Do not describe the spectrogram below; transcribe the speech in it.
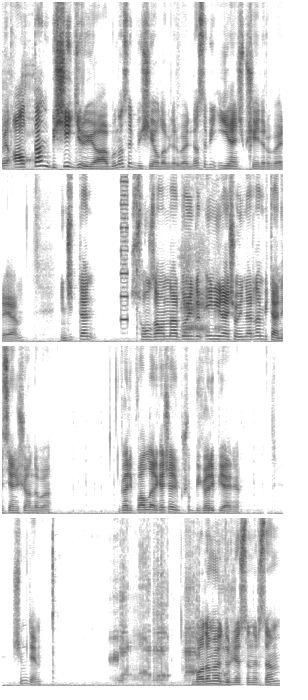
ve alttan bir şey giriyor abi. Bu nasıl bir şey olabilir böyle? Nasıl bir iğrenç bir şeydir bu böyle ya? Cidden son zamanlarda oynadığım en iğrenç oyunlardan bir tanesi yani şu anda bu. Garip vallahi arkadaşlar şu bir garip yani. Şimdi bu adamı öldüreceğiz sanırsam.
